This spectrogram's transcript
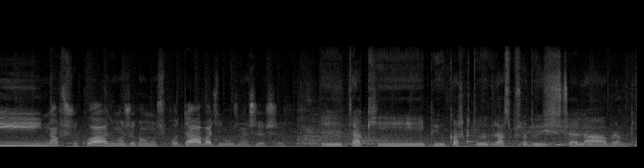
i na przykład może komuś podawać różne rzeczy. Y, Taki piłkarz, który gra z przodu i strzela bramki.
